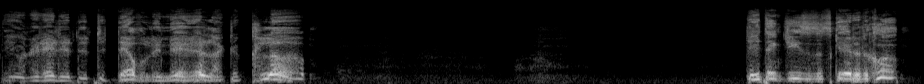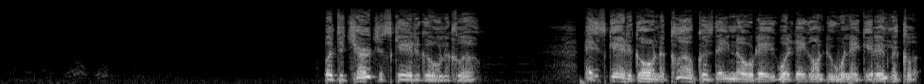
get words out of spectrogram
They, they, they, the, the devil in there, they're like the club. Do you think Jesus is scared of the club? But the church is scared to go in the club. They scared to go in the club because they know they what they gonna do when they get in the club.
